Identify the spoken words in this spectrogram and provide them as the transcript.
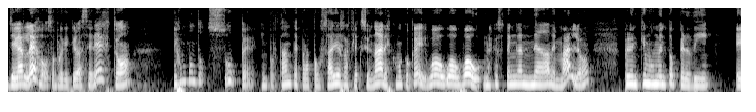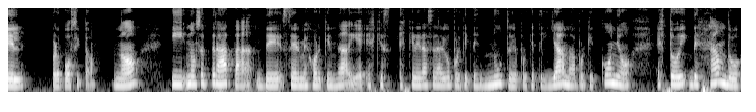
llegar lejos o porque quiero hacer esto. Es un punto súper importante para pausar y reflexionar. Es como que, ok, wow, wow, wow, no es que eso tenga nada de malo, pero en qué momento perdí el propósito, ¿no? Y no se trata de ser mejor que nadie, es que es, querer hacer algo porque te nutre, porque te llama, porque coño, estoy dejando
